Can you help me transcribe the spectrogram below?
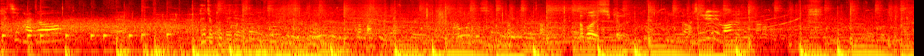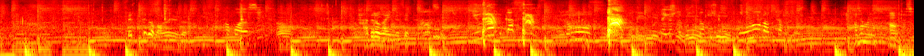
다시 가져. 살짝 더 내려야 돼. 아버지 시켜 이름이 마음에 든다. 세트가 마음에 들더라. 바보 아저씨? 어. 다 들어가 있는 세트 하나씩. 유럽 가스. 근데 이건 좀 비싸. 오로라 가스. 어 다시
